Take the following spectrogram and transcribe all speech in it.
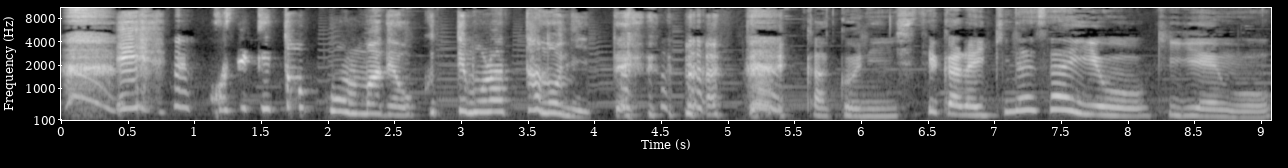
えー、戸籍謄本まで送ってもらったのにってなって。確認してから行きなさいよ、期限を。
